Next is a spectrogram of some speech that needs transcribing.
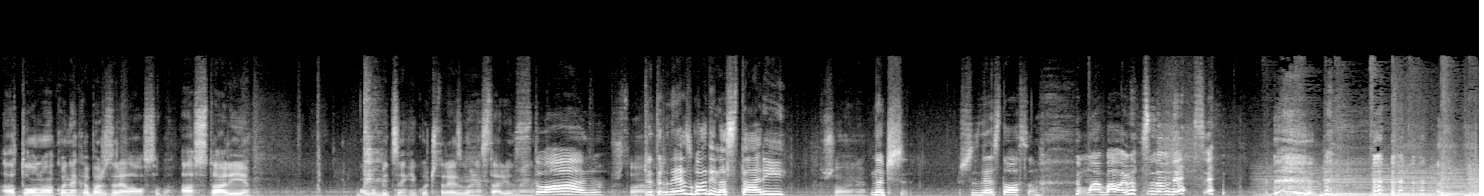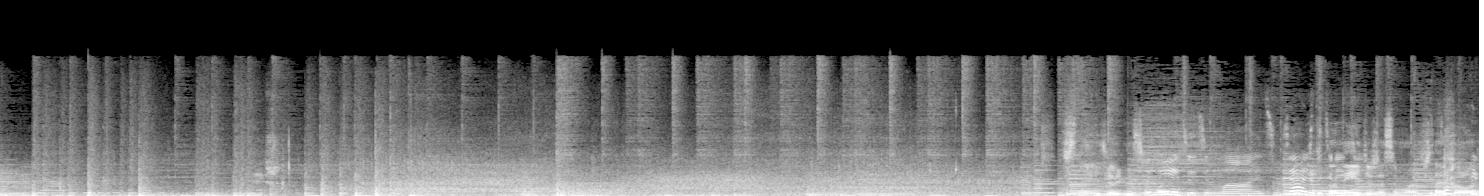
ali to ono ako je neka baš zrela osoba. A starije, mogu biti neki ko je 40 godina stariji od mene. Stvarno. Što je? 40 godina stariji, Što je ne? znači 68. Moja baba ima 70. Vidiš? Sniđe li gdje se mlađe? Neće se majice, zašto Što niđeš da se mlađe? Šta je problem?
